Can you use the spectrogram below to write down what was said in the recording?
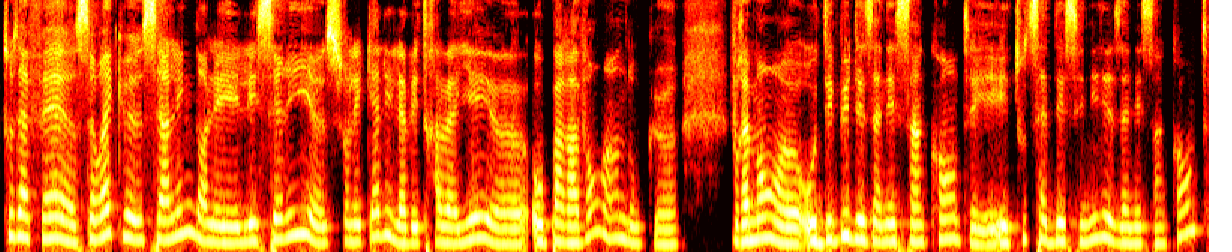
Tout à fait. C'est vrai que Serling, dans les, séries euh, sur lesquelles il avait travaillé euh, auparavant, hein, donc euh, vraiment au début des années 50 et, toute cette décennie des années 50,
